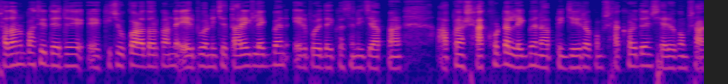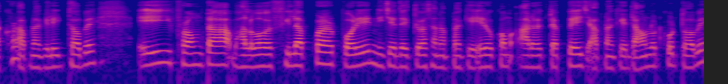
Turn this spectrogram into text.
সাধারণ প্রার্থীদের কিছু করা দরকার নেই, এরপর নিচে তারিখ লিখবেন, এরপরে দেখতে পাচ্ছেন নিচে আপনার আপনার স্বাক্ষরটা লিখবেন, আপনি যেই রকম স্বাক্ষর দেন সেই রকম স্বাক্ষর আপনাকে লিখতে হবে। এই ফর্মটা ভালোভাবে ফিল আপ করার পরে নিচে দেখতে পাচ্ছেন আপনাকে এরকম আরও একটা পেজ আপনাকে ডাউনলোড করতে হবে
